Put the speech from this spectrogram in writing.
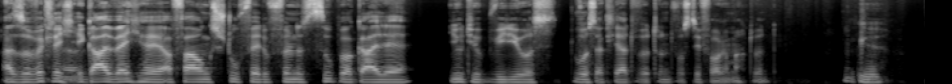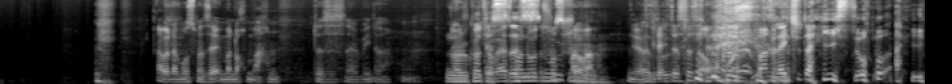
Also wirklich, Ja. egal welche Erfahrungsstufe, du findest super geile YouTube-Videos, wo es erklärt wird und wo es dir vorgemacht wird. Okay. Aber da muss man es ja immer noch machen. Das ist ja wieder. hm. Na, du kannst Das, doch erstmal das nur muss man zuschauen. machen. Ja, Also- vielleicht ist das auch spannend. Vielleicht steige ich so ein.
